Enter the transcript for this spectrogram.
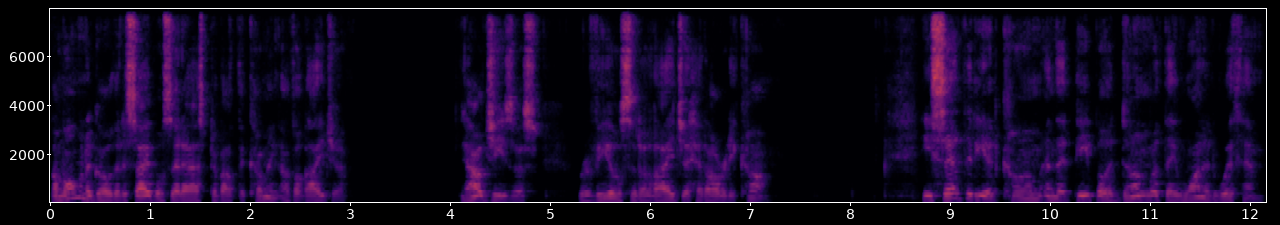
A moment ago, the disciples had asked about the coming of Elijah. Now Jesus reveals that Elijah had already come. He said that he had come and that people had done what they wanted with him,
